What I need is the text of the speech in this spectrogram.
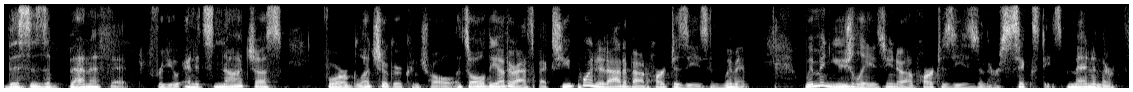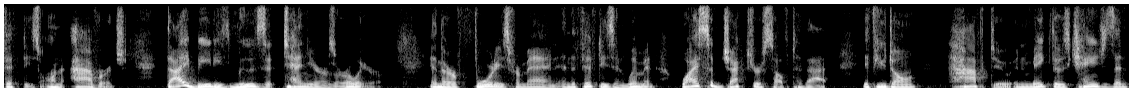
this is a benefit for you. And it's not just for blood sugar control. It's all the other aspects. You pointed out about heart disease in women. Women usually, as you know, have heart disease in their 60s, men in their 50s on average. Diabetes moves it 10 years earlier in their 40s for men, in the 50s in women. Why subject yourself to that if you don't have to and make those changes? And,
